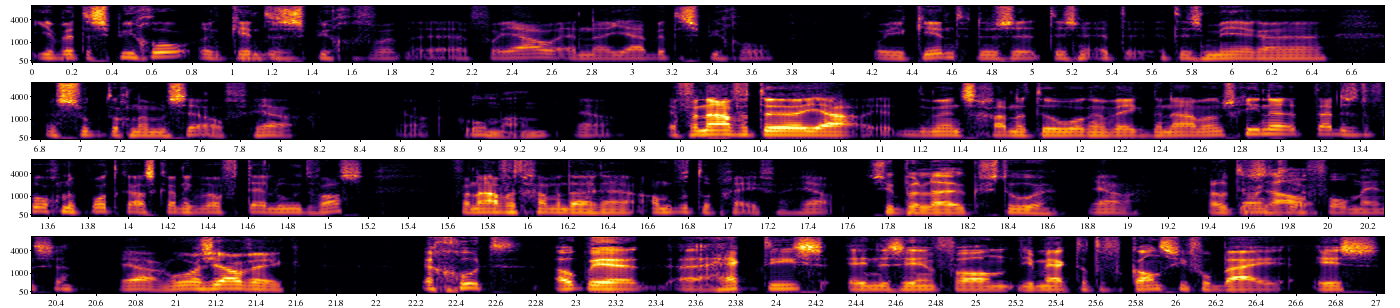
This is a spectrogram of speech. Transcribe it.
je bent een spiegel. Een kind is een spiegel voor, eh, voor jou en jij bent een spiegel voor je kind. Dus het is, het, het is meer een zoektocht naar mezelf. Ja, Cool man. ja. En vanavond, eh, ja, de mensen gaan het horen een week daarna. Maar misschien eh, tijdens de volgende podcast kan ik wel vertellen hoe het was. Vanavond gaan we daar eh, antwoord op geven. Ja, Superleuk, stoer. ja. Grote Dank je. zaal vol mensen. ja. Hoe was jouw week? Ja, goed. Ook weer hectisch in de zin van je merkt dat de vakantie voorbij is.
